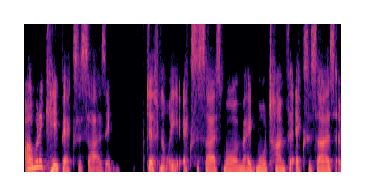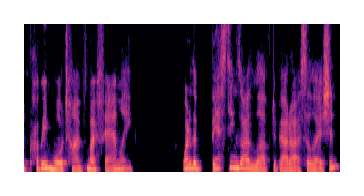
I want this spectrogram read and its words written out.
i want to keep exercising. Definitely exercise more made more time for exercise and probably more time for my family. One of the best things I loved about isolation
